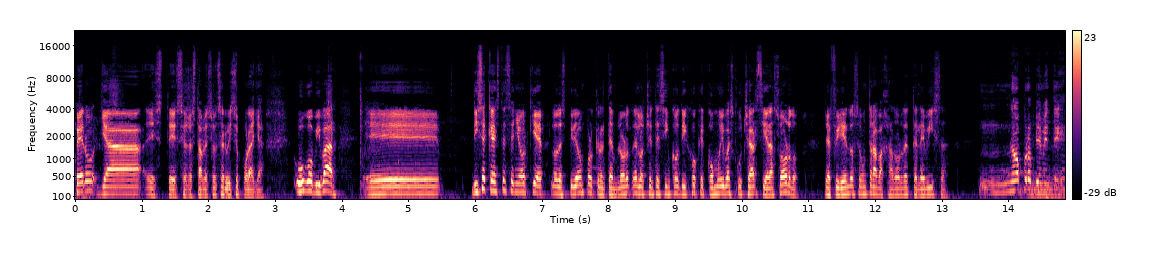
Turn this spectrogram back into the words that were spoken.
pero ya este, se restableció el servicio por allá. Hugo Vivar, eh, dice que este señor Kiev lo despidieron porque en el temblor del 85 dijo que cómo iba a escuchar si era sordo, refiriéndose a un trabajador de Televisa. No propiamente.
